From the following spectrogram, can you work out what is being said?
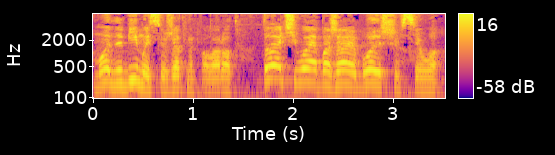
Мой любимый сюжетный поворот. То, чего я обожаю больше всего.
